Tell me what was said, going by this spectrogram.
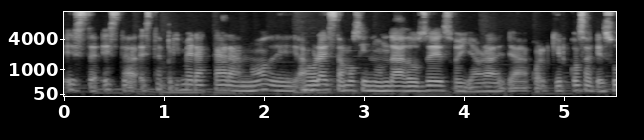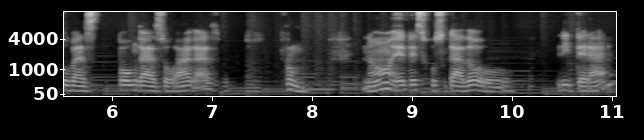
esta, esta, esta primera cara, ¿no? De ahora estamos inundados de eso y ahora ya cualquier cosa que subas, pongas o hagas, ¿no? Eres juzgado literal.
